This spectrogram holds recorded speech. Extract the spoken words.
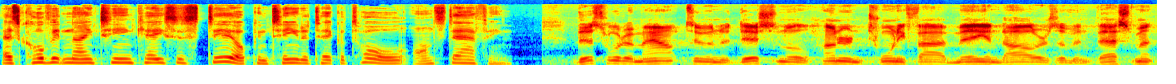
as COVID 19 cases still continue to take a toll on staffing. This would amount to an additional $125 million of investment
